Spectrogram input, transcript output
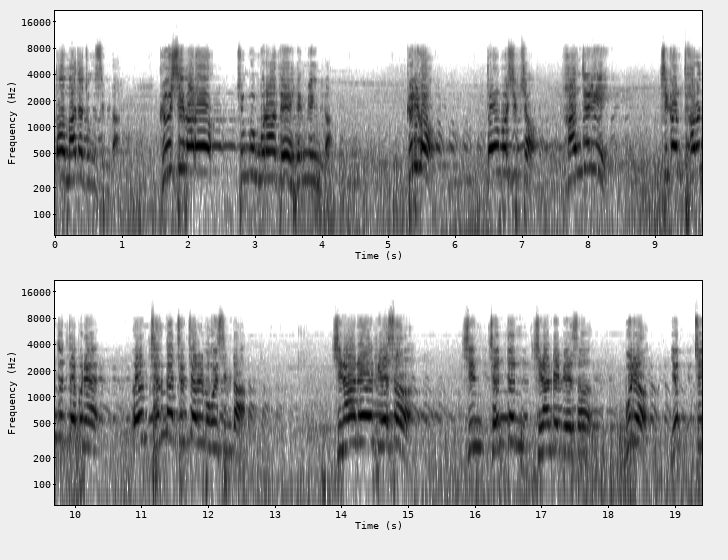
또 맞아 죽었습니다. 그것이 바로 중국 문화 대혁명입니다. 그리고 또 보십시오. 한전이 지금 탈원전 때문에 엄청난 적자를 보고 있습니다. 지난해에 비해서 진, 전전 지난해에 비해서 무려 역수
